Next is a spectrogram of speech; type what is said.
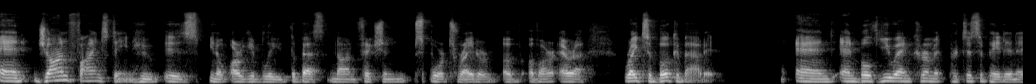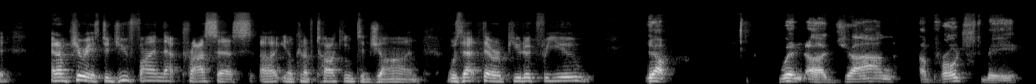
And John Feinstein, who is, you know, arguably the best nonfiction sports writer of, of our era, writes a book about it. And and both you and Kermit participate in it. And I'm curious, did you find that process, uh, you know, kind of talking to John, was that therapeutic for you? Yeah, when uh, John approached me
